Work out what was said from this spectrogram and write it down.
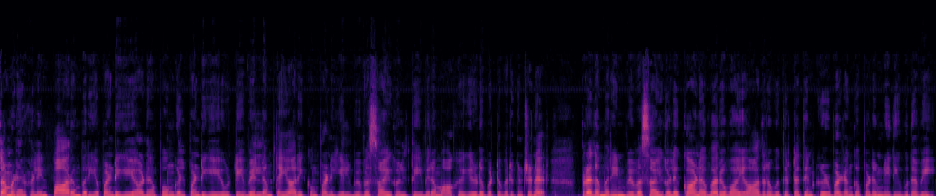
தமிழர்களின் பாரம்பரிய பண்டிகையான பொங்கல் பண்டிகையொட்டி வெல்லம் தயாரிக்கும் பணியில் விவசாயிகள் தீவிரமாக ஈடுபட்டு வருகின்றனர். பிரதமரின் விவசாயிகளுக்கான வருவாய் ஆதரவு திட்டத்தின் கீழ் வழங்கப்படும் நிதி உதவி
